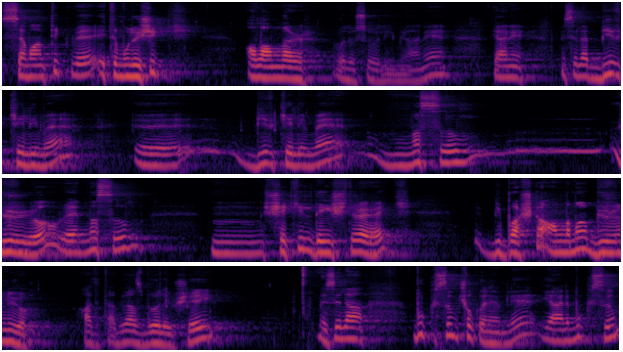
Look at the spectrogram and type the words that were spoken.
semantik ve etimolojik alanları öyle söyleyeyim yani. Yani mesela bir kelime e, bir kelime nasıl ürüyor ve nasıl hmm, şekil değiştirerek bir başka anlama bürünüyor. Adeta biraz böyle bir şey. Mesela bu kısım çok önemli. Yani bu kısım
